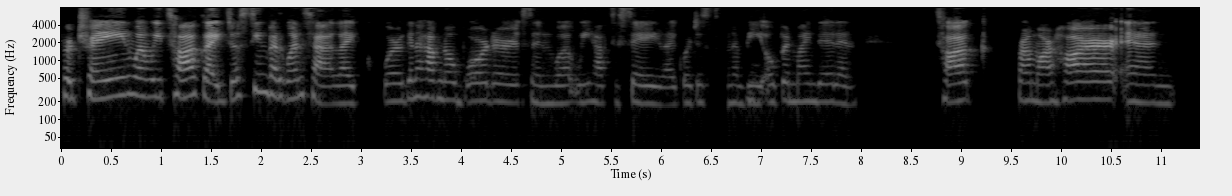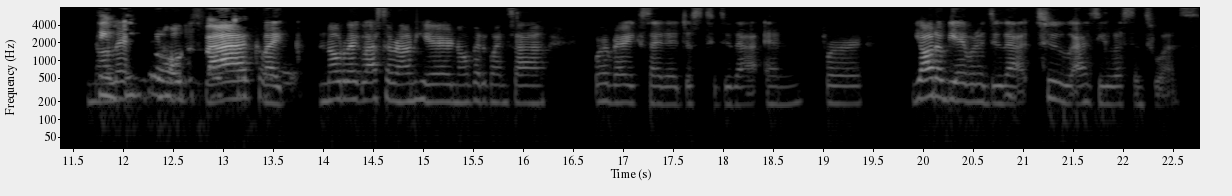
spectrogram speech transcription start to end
portraying when we talk. Like just sin vergüenza. Like we're gonna have no borders in what we have to say. Like we're just gonna be open minded and talk from our heart and not let hold us back. Like no reglas around here, no vergüenza. We're very excited just to do that and for y'all to be able to do that too as you listen to us.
